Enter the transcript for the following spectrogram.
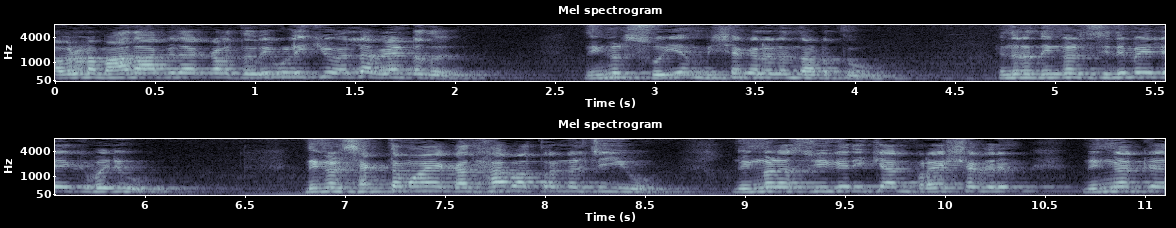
അവരുടെ മാതാപിതാക്കളെ തെറി വിളിക്കുകയല്ല വേണ്ടത്. നിങ്ങൾ സ്വയം വിശകലനം നടത്തൂ. എന്നിട്ട് നിങ്ങൾ സിനിമയിലേക്ക് വരൂ. നിങ്ങൾ ശക്തമായ കഥാപാത്രങ്ങൾ ചെയ്യൂ. നിങ്ങളെ സ്വീകരിക്കാൻ പ്രേക്ഷകരും നിങ്ങൾക്ക്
